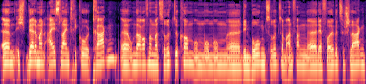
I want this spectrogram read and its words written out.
Ähm, ich werde mein Eisline-Trikot tragen, äh, um darauf nochmal zurückzukommen, um, um, um äh, den Bogen zurück zum Anfang äh, der Folge zu schlagen.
